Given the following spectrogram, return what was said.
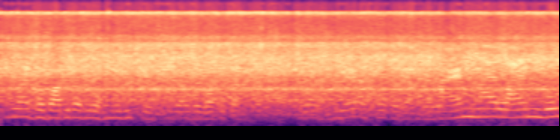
কিবা দবা পিটা বৰষুণ দিছে কিবা দবা পিটা কিবা দিয়ে আছে দবা। লাইন নাই লাইন গ'ল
